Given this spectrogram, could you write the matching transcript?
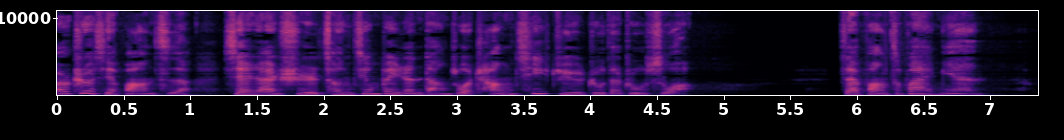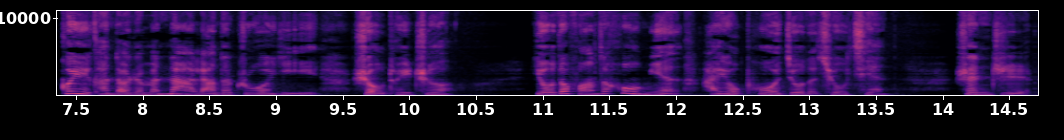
而这些房子显然是曾经被人当做长期居住的住所，在房子外面可以看到人们纳凉的桌椅、手推车，有的房子后面还有破旧的秋千。甚至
